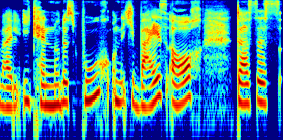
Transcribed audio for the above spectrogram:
weil ich kenne nur das Buch und ich weiß auch, dass es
